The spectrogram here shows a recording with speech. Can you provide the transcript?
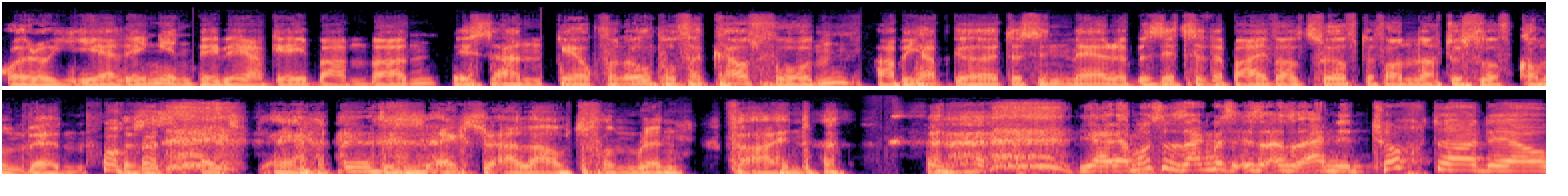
Euro jährling in BBAG Baden-Baden. Ist an Georg von Opel verkauft worden. Aber ich habe gehört, es sind mehrere Besitzer dabei, weil zwölf davon nach Düsseldorf kommen werden. Das ist, ex äh, das ist extra erlaubt von Rennverein. ja, da muss man sagen, das ist also eine Tochter der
